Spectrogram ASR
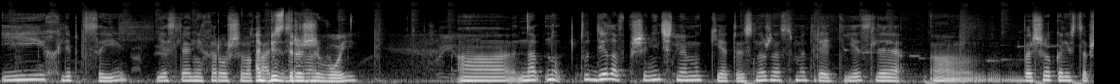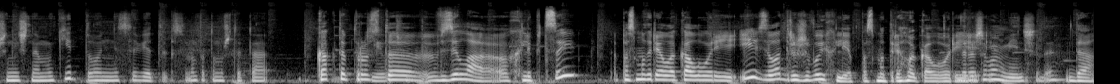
и хлебцы, если они хорошего а качества. А бездрожжевой? А, на, ну, тут дело в пшеничной муке, то есть нужно смотреть, если а, большое количество пшеничной муки, то не советуется, ну потому что это как-то просто очень... взяла хлебцы, посмотрела калории и взяла дрожжевой хлеб, посмотрела калории. Дрожжевой меньше, да? Да.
